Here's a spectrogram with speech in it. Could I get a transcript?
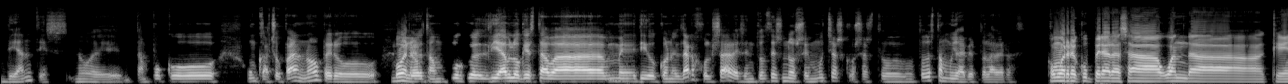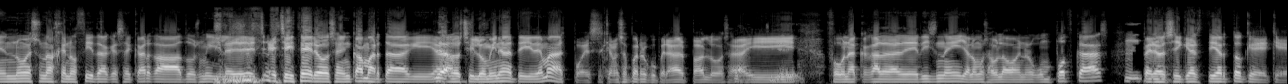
de antes? ¿no? Eh, tampoco un cachopán, ¿no? Pero, bueno. tampoco el diablo que estaba metido con el Darkhold, ¿sabes? Entonces, no sé, muchas cosas. Todo, todo, está muy abierto, la verdad. ¿Cómo recuperar a esa Wanda que no es una genocida que se carga a 2000 hechiceros en Camartag y a los Illuminati y demás? Pues es que no se puede recuperar, Pablo. O sea, ahí fue una cagada de Disney, ya lo hemos hablado en algún podcast, pero sí que es cierto que que,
